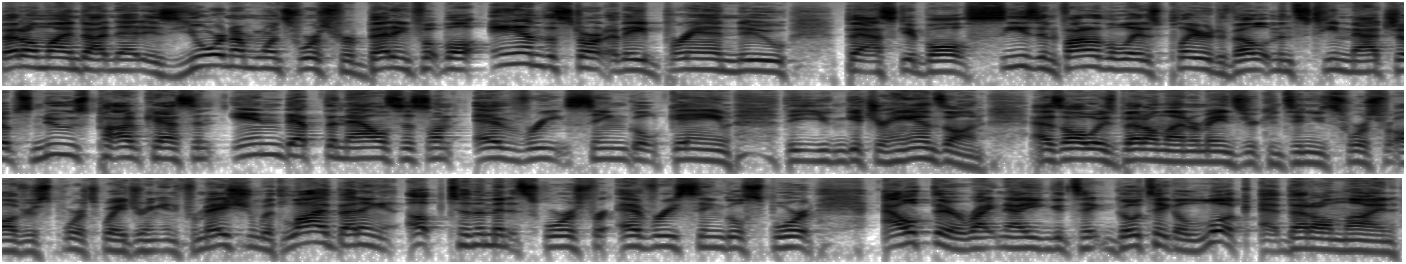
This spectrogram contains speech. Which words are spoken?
BetOnline.net is your number one source for betting football and the start of a brand new basketball season. Find the latest player developments, team matchups, news, podcasts, and in-depth analysis on every single game that you can get your hands on. As always, BetOnline remains your continued source for all of your sports wagering information with live betting and up-to-the-minute scores for every single sport out there. Right now, you can take, go take a look at BetOnline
